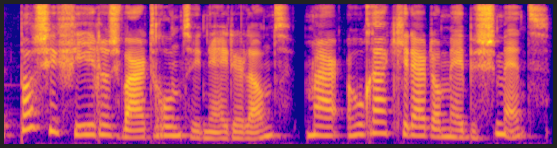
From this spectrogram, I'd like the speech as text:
Het passievirus waart rond in Nederland, maar hoe raak je daar dan mee besmet?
